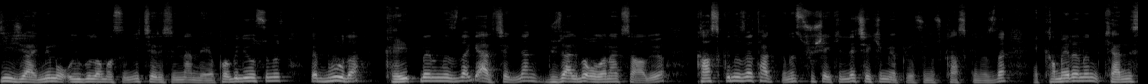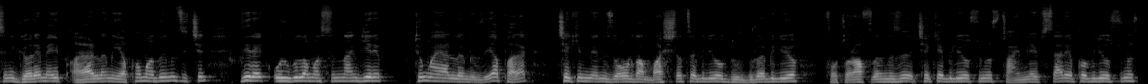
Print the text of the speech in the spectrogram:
DJI Mimo uygulamasının içerisinden de yapabiliyorsunuz ve burada kayıtlarınızda gerçekten güzel bir olanak sağlıyor. Kaskınıza taktınız şu şekilde çekim yapıyorsunuz kaskınızda. E, kameranın kendisini göremeyip ayarlarını yapamadığınız için direkt uygulamasından girip tüm ayarlarınızı yaparak çekimlerinizi oradan başlatabiliyor, durdurabiliyor. Fotoğraflarınızı çekebiliyorsunuz, timelapse'ler yapabiliyorsunuz.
